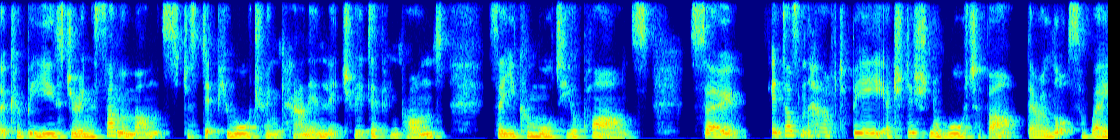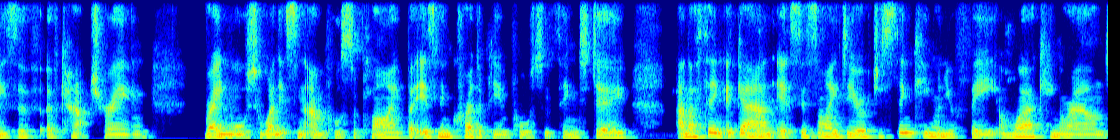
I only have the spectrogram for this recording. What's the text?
that could be used during the summer months. Just dip your watering can in, literally a dipping pond. so you can water your plants. So it doesn't have to be a traditional water butt. There are lots of ways of, of capturing rainwater when it's an ample supply, but it's an incredibly important thing to do. And I think, again, it's this idea of just thinking on your feet and working around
